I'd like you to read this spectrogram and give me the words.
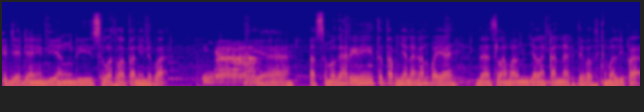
kejadian yang di Selatan ini Pak. Ya. ya. Semoga hari ini tetap menyenangkan Pak ya dan selamat menjalankan aktivitas kembali Pak.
